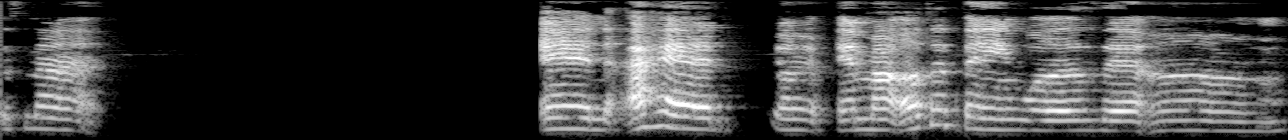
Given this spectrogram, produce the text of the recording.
It's not. And I had, uh, and my other thing was that, um,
